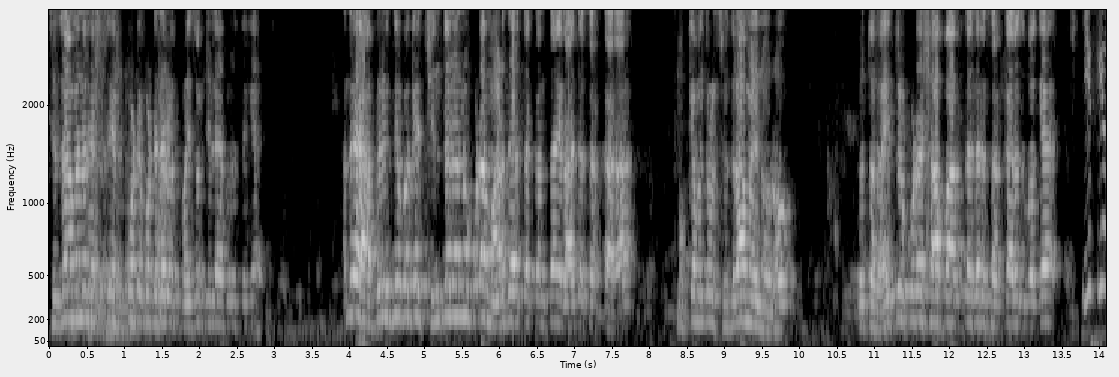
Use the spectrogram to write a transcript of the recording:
ಸಿದ್ದರಾಮಯ್ಯನವರು ಎಷ್ಟು ಎಷ್ಟು ಕೋಟಿ ಕೊಟ್ಟಿದ್ದಾರೆ ಮೈಸೂರು ಜಿಲ್ಲೆ ಅಭಿವೃದ್ಧಿಗೆ? ಅಂದ್ರೆ ಅಭಿವೃದ್ಧಿಯ ಬಗ್ಗೆ ಚಿಂತನೆಯನ್ನು ಕೂಡ ಮಾಡದೇ ಇರತಕ್ಕಂತ ರಾಜ್ಯ ಸರ್ಕಾರ, ಮುಖ್ಯಮಂತ್ರಿಗಳು ಸಿದ್ದರಾಮಯ್ಯನವರು, ಇವತ್ತು ರೈತರು ಕೂಡ ಶಾಪ ಆಗ್ತಾ ಇದ್ದಾರೆ ಸರ್ಕಾರದ ಬಗ್ಗೆ. If you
